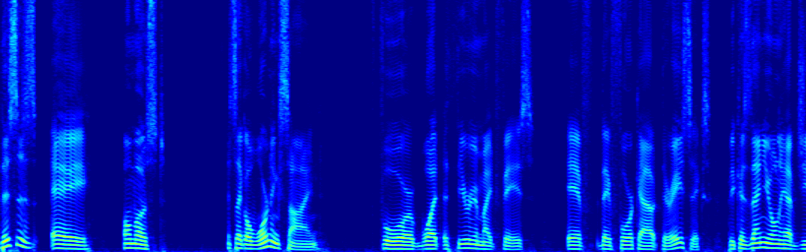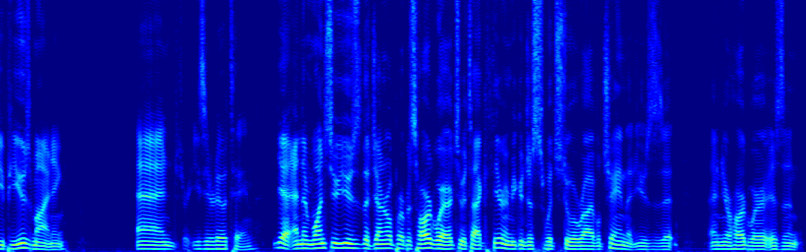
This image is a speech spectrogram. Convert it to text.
this is a almost it's like a warning sign for what Ethereum might face if they fork out their ASICs because then you only have GPUs mining and Which are easier to attain. yeah and then once you use the general purpose hardware to attack Ethereum you can just switch to a rival chain that uses it and your hardware isn't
